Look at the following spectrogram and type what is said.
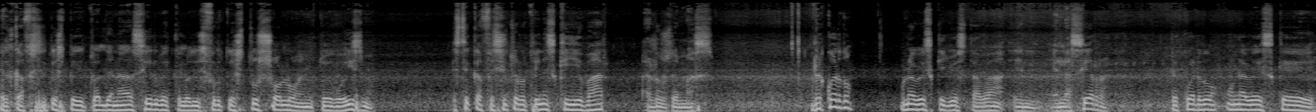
El cafecito espiritual de nada sirve que lo disfrutes tú solo en tu egoísmo. Este cafecito lo tienes que llevar a los demás. Recuerdo una vez que yo estaba en, la sierra, recuerdo una vez que eh,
